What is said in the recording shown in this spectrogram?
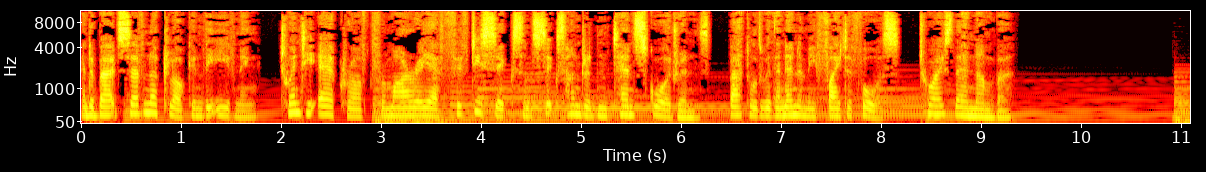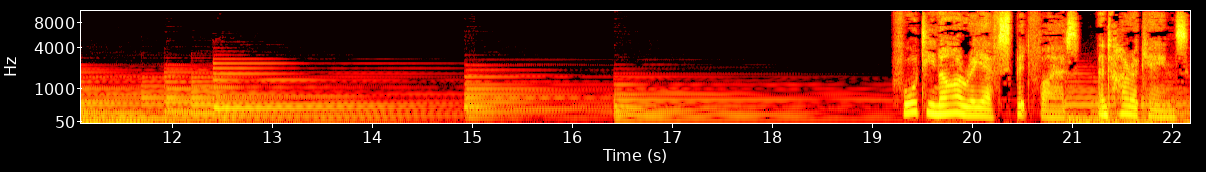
and about 7 o'clock in the evening, 20 aircraft from RAF 56 and 610 squadrons battled with an enemy fighter force, twice their number. 14 RAF Spitfires and Hurricanes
